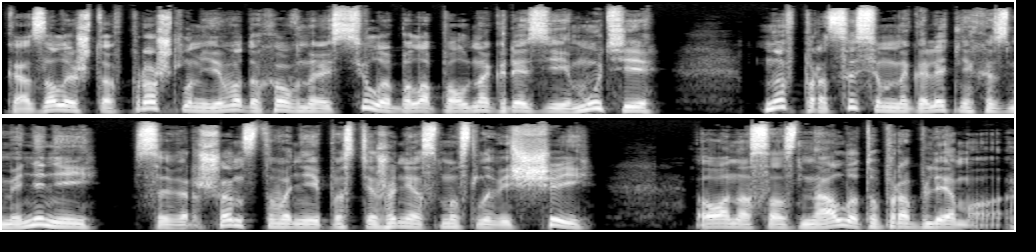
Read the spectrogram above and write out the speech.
Казалось, что в прошлом его духовная сила была полна грязи и мути, но в процессе многолетних изменений, совершенствования и постижения смысла вещей он осознал эту проблему.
